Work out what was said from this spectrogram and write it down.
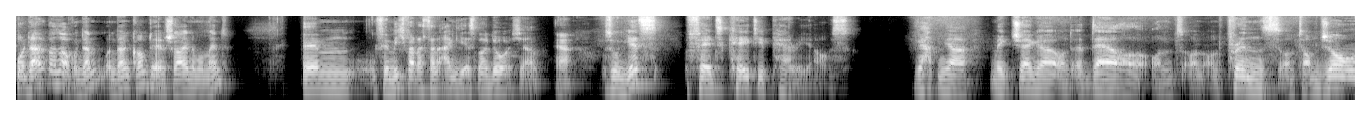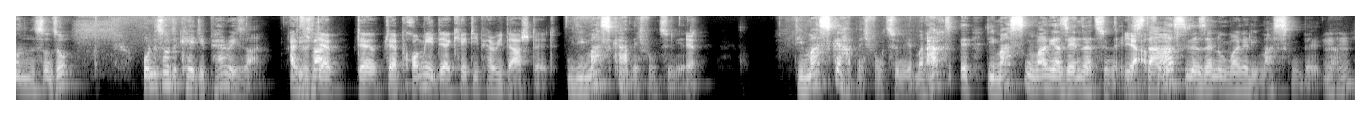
Und dann, pass auf, und dann, und dann kommt der entscheidende Moment. Ähm, für mich war das dann eigentlich erstmal durch, ja. Ja. So, und jetzt fällt Katy Perry aus. Wir hatten ja Mick Jagger und Adele und, und, und Prince und Tom Jones und so. Und es sollte Katy Perry sein. Also war- der, der, der Promi, der Katy Perry darstellt. Die Maske hat nicht funktioniert. Ja. Die Maske hat nicht funktioniert. Man hat, äh, die Masken waren ja sensationell. Ja, die Stars absolut. dieser Sendung waren ja die Maskenbildner. Mhm.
